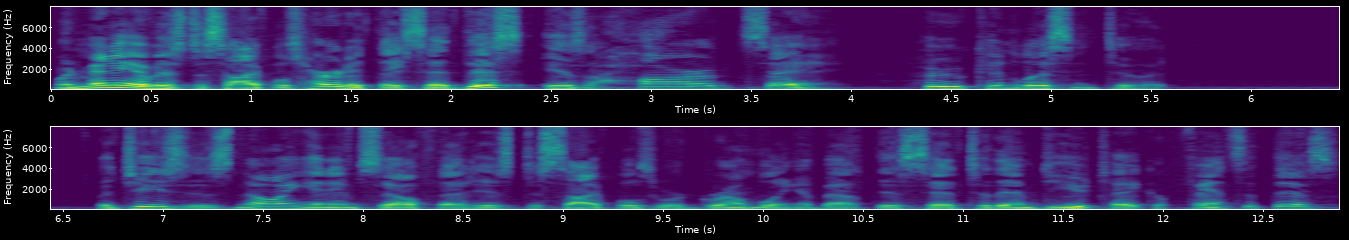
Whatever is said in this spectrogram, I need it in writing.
When many of his disciples heard it, they said, This is a hard saying. Who can listen to it? But Jesus, knowing in himself that his disciples were grumbling about this, said to them, Do you take offense at this?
